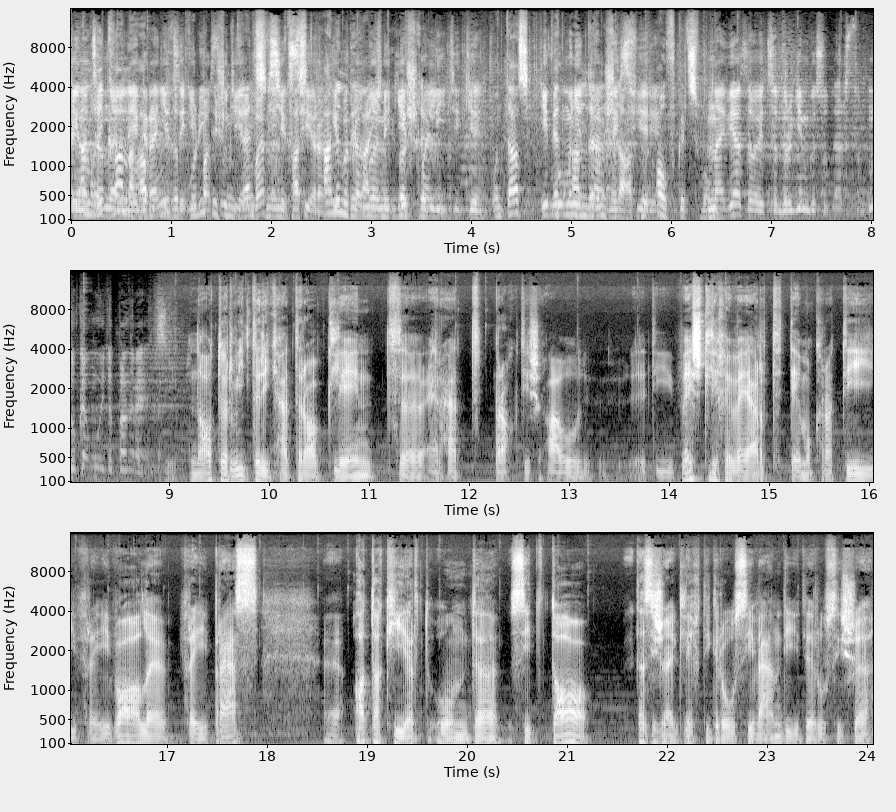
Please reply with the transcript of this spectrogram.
Die Amerikaner haben ihre politischen Grenzen in fast allen Bereichen überschritten. Und das wird anderen Staaten aufgezwungen. Die NATO-Erweiterung hat er abgelehnt. Er hat praktisch auch die westlichen Werte, Demokratie, freie Wahlen, freie Presse, äh, attackiert. Und äh, seit da, das ist eigentlich die große Wende in der russischen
